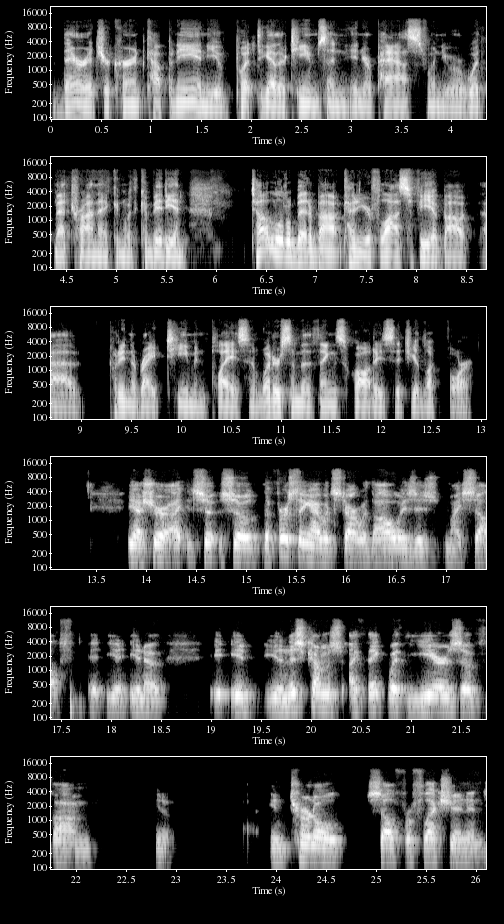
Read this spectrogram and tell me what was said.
there at your current company, and you've put together teams in, in your past when you were with Medtronic and with Covidien. Tell a little bit about kind of your philosophy about uh, putting the right team in place, and what are some of the things, qualities that you look for? Yeah, sure. I, so, so the first thing I would start with always is myself. It, you, you, know, it, it, and this comes, I think, with years of um, you know internal self-reflection and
